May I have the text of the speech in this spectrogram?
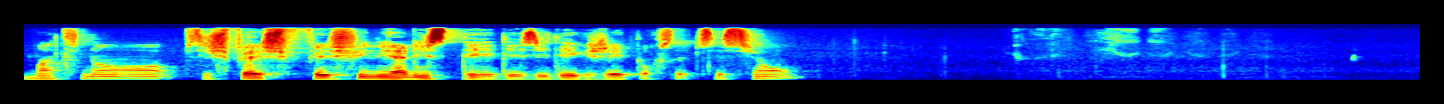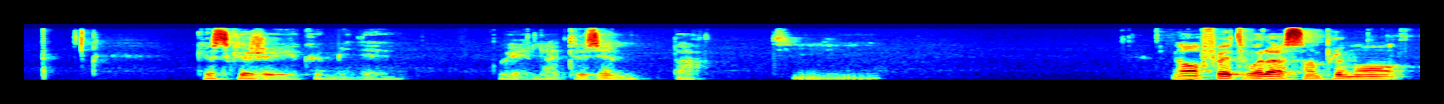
Maintenant, si je fais, je fais finir la liste des, idées que j'ai pour cette session, qu'est-ce que j'ai eu comme idée? Oui, la deuxième partie. Non, en fait, voilà, simplement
